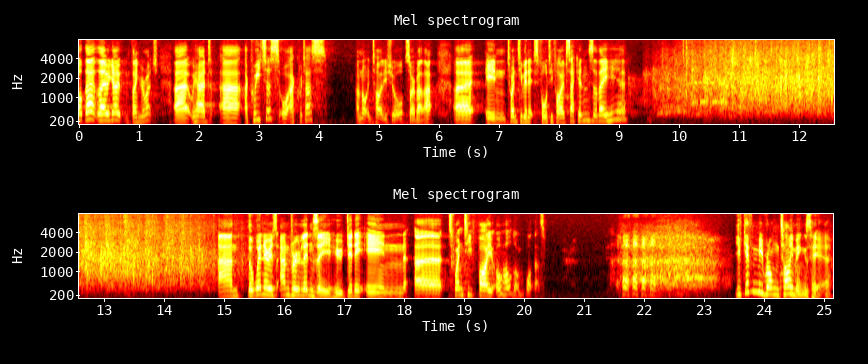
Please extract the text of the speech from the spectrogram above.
Oh, there, there we go. Thank you very much. Uh, we had uh, Aquitas or Aquitas. I'm not entirely sure. Sorry about that. Uh, in 20 minutes, 45 seconds. Are they here? And the winner is Andrew Lindsay, who did it in uh, 25. Oh, hold on. What? That's. You've given me wrong timings here.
